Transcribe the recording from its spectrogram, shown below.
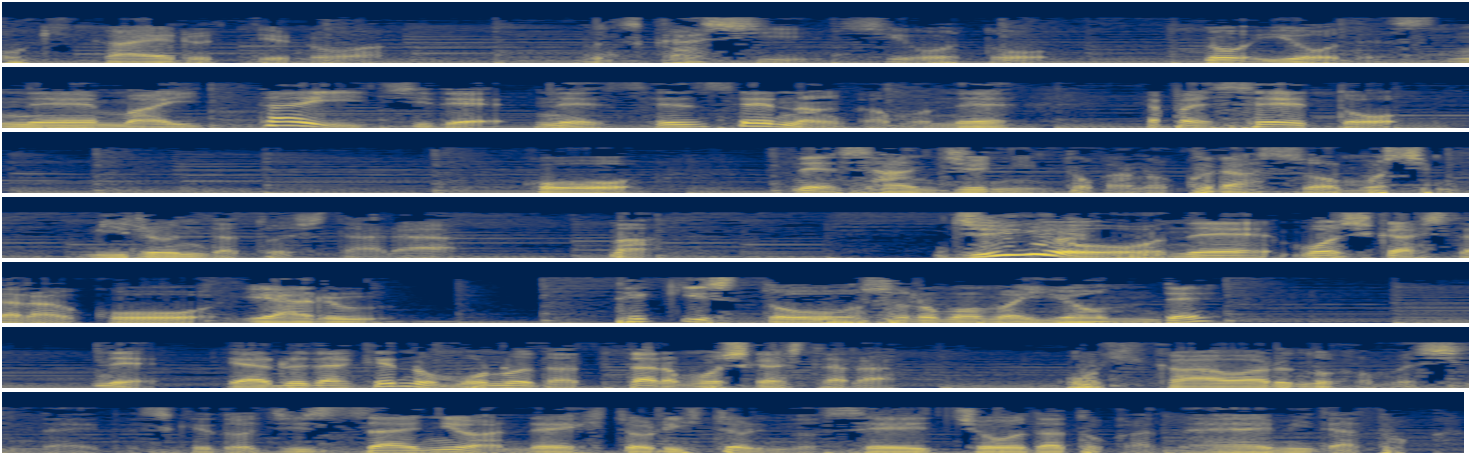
置き換えるっていうのは難しい仕事のようですね。まあ1対1でね、先生なんかもね、やっぱり生徒、こう、ね、30人とかのクラスをもし見るんだとしたら、まあ、授業をね、もしかしたらこう、やる。テキストをそのまま読んで、ね、やるだけのものだったらもしかしたら置き換わるのかもしれないですけど、実際にはね、一人一人の成長だとか悩みだとか、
